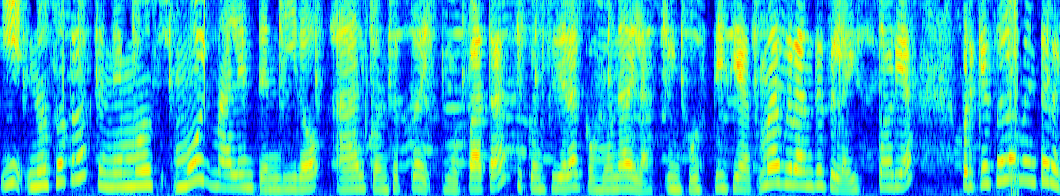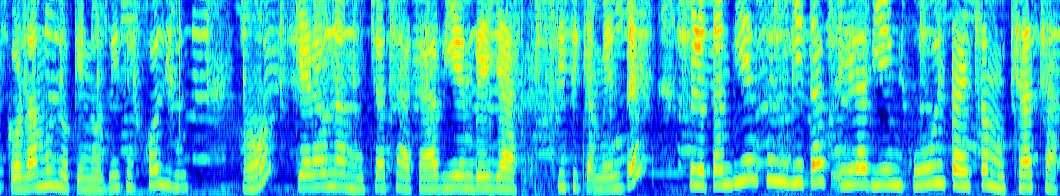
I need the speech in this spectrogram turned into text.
Y nosotros tenemos muy mal entendido al concepto de Cleopatra. Se considera como una de las injusticias más grandes de la historia porque solamente recordamos lo que nos dice Hollywood, ¿no? Que era una muchacha acá bien bella físicamente, pero también semillitas era bien culta esta muchacha.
